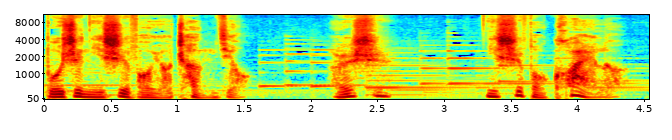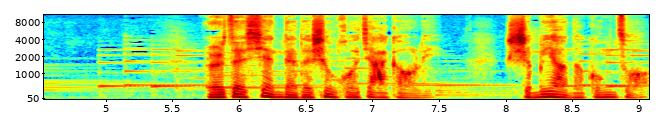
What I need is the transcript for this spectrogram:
不是你是否有成就，而是你是否快乐。而在现代的生活架构里，什么样的工作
